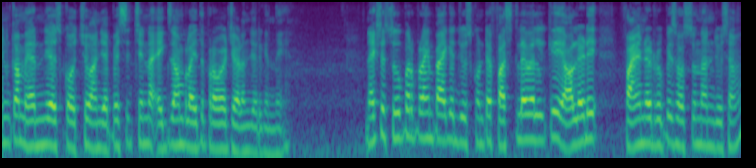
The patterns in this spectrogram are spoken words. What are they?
ఇన్కమ్ ఎర్న్ చేసుకోవచ్చు అని చెప్పేసి చిన్న ఎగ్జాంపుల్ అయితే ప్రొవైడ్ చేయడం జరిగింది. నెక్స్ట్ సూపర్ ప్రైమ్ ప్యాకేజ్ చూసుకుంటే ఫస్ట్ లెవెల్కి ఆల్రెడీ ఫైవ్ హండ్రెడ్ రూపీస్ వస్తుందని చూసాము.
